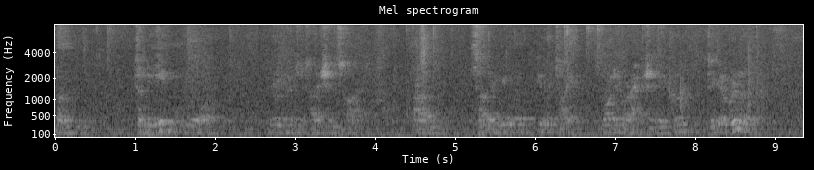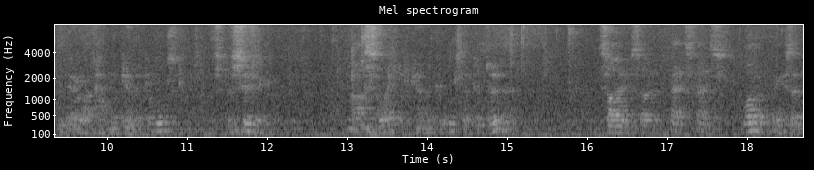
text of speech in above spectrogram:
them to be in your revegetation site? Um, so you would, you would take whatever action you could to get rid of them. And there are a couple of chemicals, specific grass selective chemicals that can do that. So, so that's, that's one of the things that,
